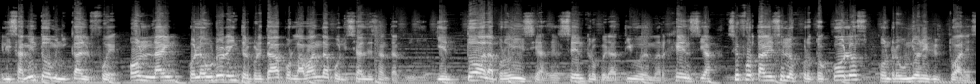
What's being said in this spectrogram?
El izamiento dominical fue online con la aurora interpretada por la banda policial de Santa Cruz. Y en toda la provincia del Centro Operativo de Emergencia se fortalecen los protocolos con reuniones virtuales.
